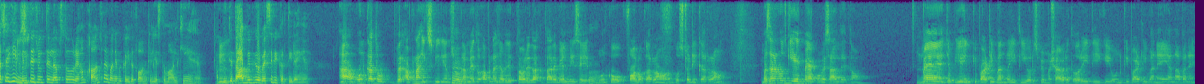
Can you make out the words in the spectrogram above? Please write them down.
अच्छा ये मिलते जुलते लफ्ज तो रेहम खान साहबा ने भी कई दफ़ा उनके लिए इस्तेमाल किए हैं। अपनी हम्म। किताब में भी और वैसे भी करती रही हैं। हाँ उनका तो फिर अपना एक्सपीरियंस होगा। हम्म। मैं तो अपना जब तौरे तारब इलमी से हम्म। उनको फॉलो कर रहा हूँ उनको स्टडी कर रहा हूँ। मसलन उनकी एक मैं आपको मिसाल देता हूँ। मैं जब ये इनकी पार्टी बन रही थी और उस पर मशावरत हो रही थी कि उनकी पार्टी बने या ना बने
